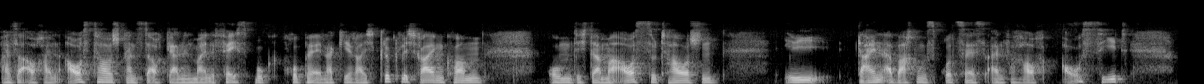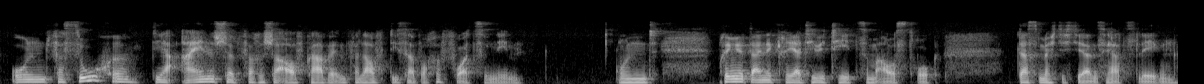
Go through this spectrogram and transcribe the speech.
Also auch ein Austausch, kannst du auch gerne in meine Facebook-Gruppe Energiereich Glücklich reinkommen, um dich da mal auszutauschen, wie dein Erwachungsprozess einfach auch aussieht und versuche dir eine schöpferische Aufgabe im Verlauf dieser Woche vorzunehmen. Und bringe deine Kreativität zum Ausdruck. Das möchte ich dir ans Herz legen.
